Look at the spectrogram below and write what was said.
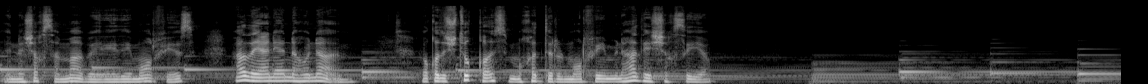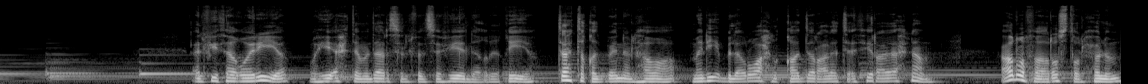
أن شخصا ما بين يدي مورفيوس هذا يعني أنه نائم. وقد اشتق اسم مخدر المورفين من هذه الشخصية. الفيثاغورية وهي إحدى مدارس الفلسفية الإغريقية تعتقد بأن الهواء مليء بالأرواح القادرة على التأثير على الأحلام. عرف أرسطو الحلم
